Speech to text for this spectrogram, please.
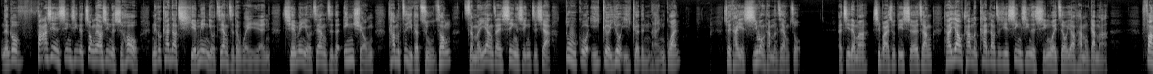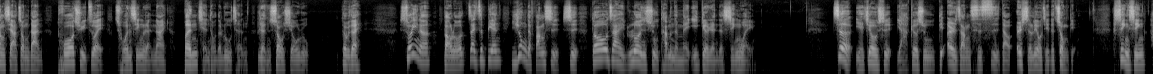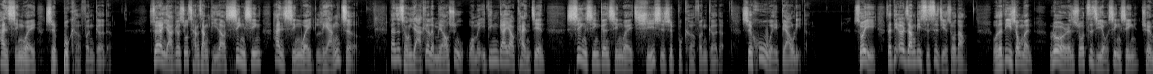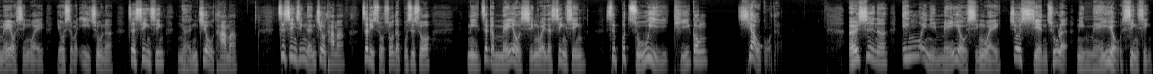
能够发现信心的重要性的时候，能够看到前面有这样子的伟人，前面有这样子的英雄，他们自己的祖宗怎么样在信心之下。度过一个又一个的难关，所以他也希望他们这样做。还记得吗？希伯来书第十二章，他要他们看到这些信心的行为之后，要他们干嘛？放下重担，脱去罪，存心忍耐，奔前头的路程，忍受羞辱，对不对？所以呢，保罗在这边用的方式是都在论述他们的每一个人的行为。这也就是雅各书第二章十四到二十六节的重点：信心和行为是不可分割的。虽然雅各书常常提到信心和行为两者，但是从雅各的描述，我们一定应该要看见信心跟行为其实是不可分割的，是互为表里的。所以在第二章第十四节说到：“我的弟兄们。”若有人说自己有信心却没有行为，有什么益处呢？这信心能救他吗？这信心能救他吗？这里所说的不是说你这个没有行为的信心是不足以提供效果的，而是呢，因为你没有行为，就显出了你没有信心。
